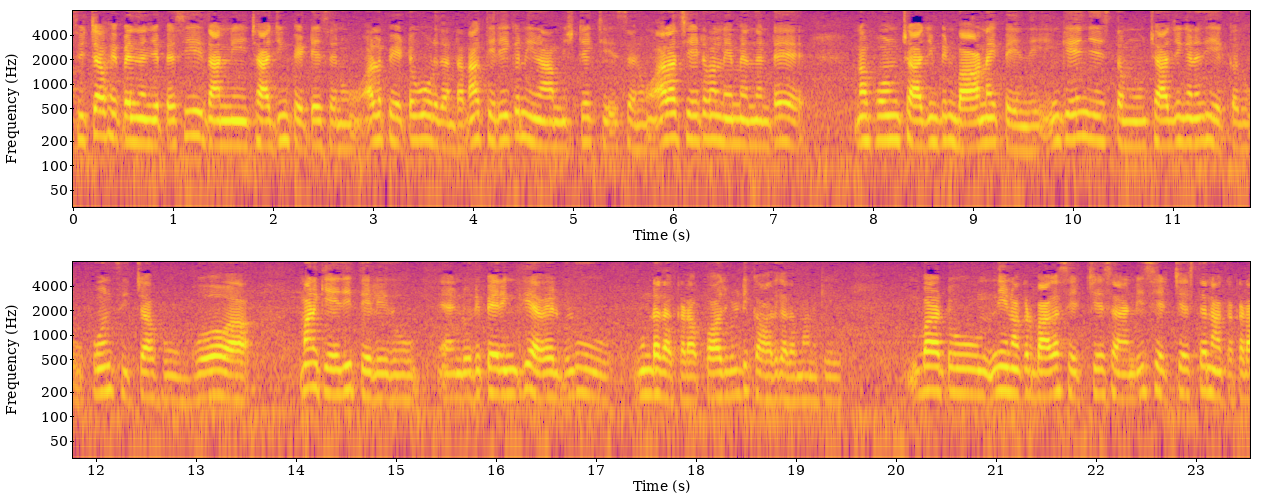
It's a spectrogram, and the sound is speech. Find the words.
స్విచ్ ఆఫ్ అయిపోయిందని చెప్పేసి దాన్ని ఛార్జింగ్ పెట్టేశాను. అలా పెట్టకూడదంట. నాకు తెలియక నేను ఆ మిస్టేక్ చేశాను. అలా చేయటం వల్ల ఏమైందంటే నా ఫోన్ ఛార్జింగ్ పిన్ బాగా అయిపోయింది. ఇంకేం చేస్తాము? ఛార్జింగ్ అనేది ఎక్కదు. ఫోన్ స్విచ్ ఆఫ్ గోవా మనకి ఏది తెలీదు. అండ్ రిపేరింగ్కి అవైలబుల్ ఉండదు అక్కడ. పాసిబిలిటీ కాదు కదా మనకి. బట్ నేను అక్కడ బాగా సెట్ చేశానండి. సెట్ చేస్తే నాకు అక్కడ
